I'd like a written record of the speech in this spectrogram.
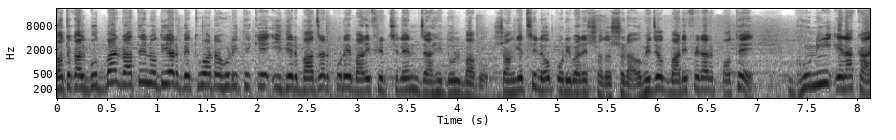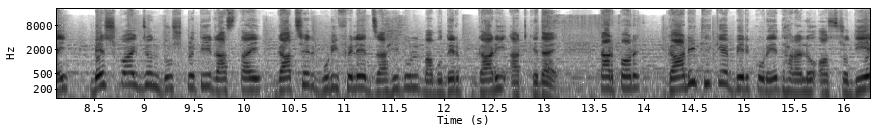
গতকাল বুধবার রাতে নদিয়ার বেথুয়াডাহরি থেকে ঈদের বাজার করে বাড়ি ফিরছিলেন জাহিদুল বাবু। সঙ্গে ছিল পরিবারের সদস্যরা। অভিযোগ, বাড়ি ফেরার পথে ঘুনি এলাকায় বেশ কয়েকজন দুষ্কৃতী রাস্তায় গাছের গুড়ি ফেলে জাহিদুল বাবুদের গাড়ি আটকে দেয়। তারপর গাড়ি থেকে বের করে ধারালো অস্ত্র দিয়ে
